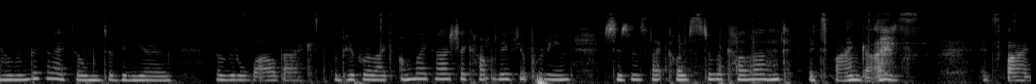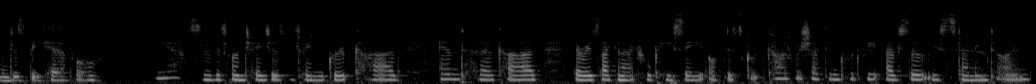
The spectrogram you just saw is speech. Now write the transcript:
I remember that I filmed a video a little while back and people were like, oh my gosh, I can't believe you're putting scissors that close to a card. It's fine, guys. It's fine, just be careful. But yeah, so this one changes between the group card and her card. There is like an actual PC of this group card, which I think would be absolutely stunning to own.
